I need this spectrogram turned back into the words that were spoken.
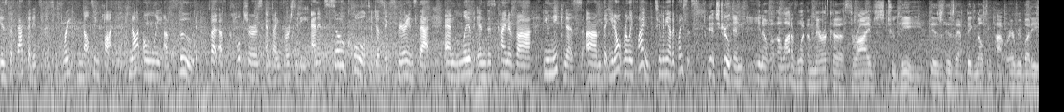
is the fact that it's this great melting pot, not only of food, but of cultures and diversity. And it's so cool to just experience that and live in this kind of uh, uniqueness um, that you don't really find too many other places. Yeah, It's true, and you know a a lot of what America thrives to be is is that big melting pot where everybody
